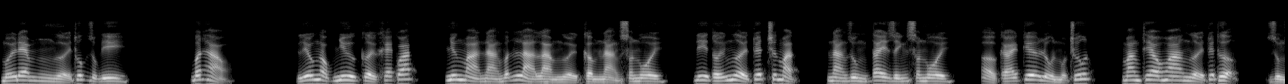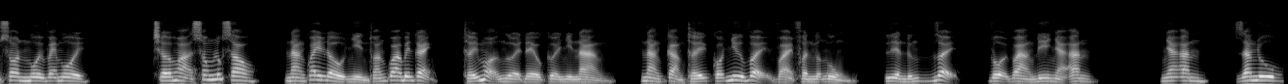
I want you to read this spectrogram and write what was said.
mới đem người thúc giục đi. Bất hảo. Liễu Ngọc Như cười khẽ quát, nhưng mà nàng vẫn là làm người cầm nàng son môi, đi tới người tuyết trước mặt, nàng dùng tay dính son môi, ở cái kia lùn một chút, mang theo hoa người tuyết thượng, dùng son môi vẽ môi. Chờ họa xong lúc sau, nàng quay đầu nhìn thoáng qua bên cạnh, thấy mọi người đều cười nhìn nàng, nàng cảm thấy có như vậy vài phần ngượng ngùng, liền đứng dậy, vội vàng đi nhà ăn. Nhà ăn, Giang Nhu,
